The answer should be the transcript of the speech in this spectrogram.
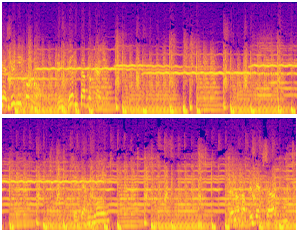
Pièce unique au monde, une véritable occasion. C'est terminé. Je n'entends plus personne.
